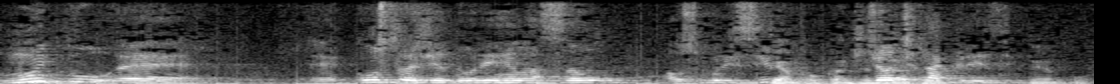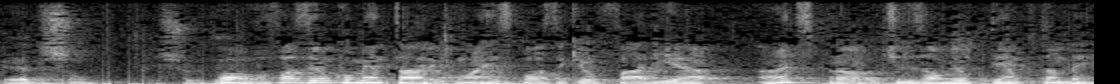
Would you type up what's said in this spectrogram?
muito é, é, constrangedora em relação aos municípios Tempo, diante da crise. Tempo. Edson. Bom, vou fazer um comentário com a resposta que eu faria antes para utilizar o meu tempo também.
